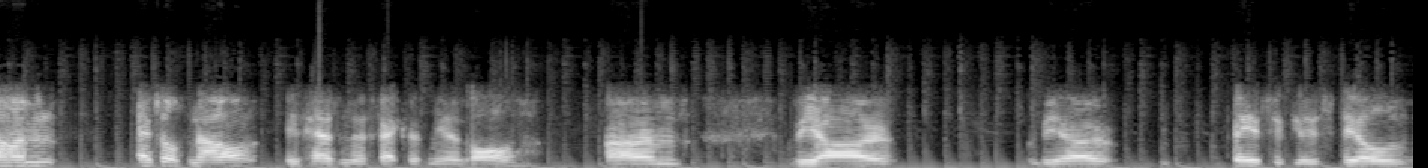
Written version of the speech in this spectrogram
Um, as of now, it hasn't affected me at all. Um, we are we are basically still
